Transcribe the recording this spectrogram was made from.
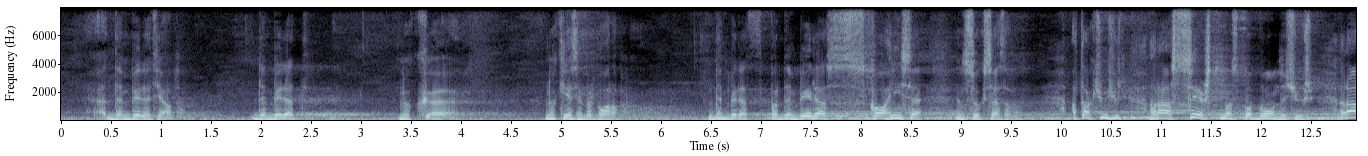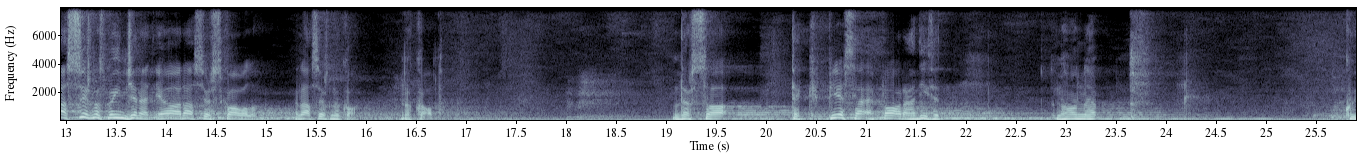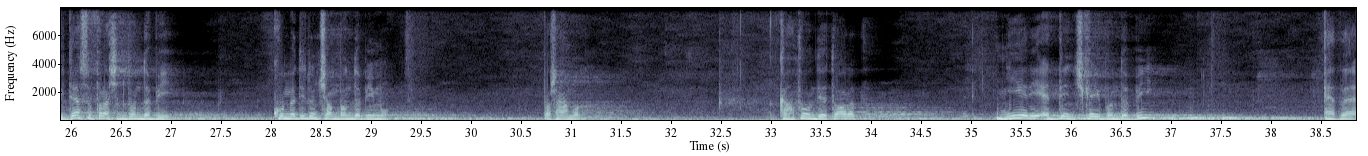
Dembelat ja. Dembelat nuk nuk ecin përpara. Dembelat për dembela s'ka hise në sukses apo. Ata kqyrin rastësisht mos po bën diqysh. Rastësisht mos po i gjenet. Jo rastësisht s'ka vallë. Rastësisht nuk ka. Nuk ka. Ndërsa tek pjesa e parë e hadithit, me thonë kujdesu për atë që të bën dobi. Ku me dit un çka m'bën dobi mu? Për shembull, kanë thonë dietarët njeri e din çka i bën dobi, edhe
